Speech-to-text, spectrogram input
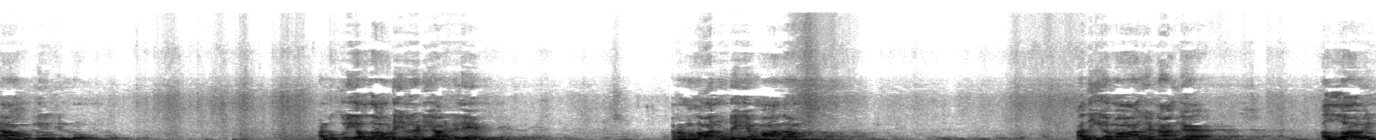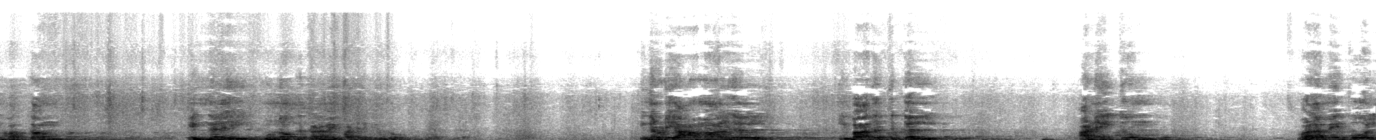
நாம் இருக்கின்றோம். அன்புக்குரிய அல்லாவுடைய நல்லடியார்களே ரமலானுடைய மாதம் அதிகமாக நாங்க அல்லாவின் பக்கம் எங்களை முன்னோக்க கடமைப்பட்டிருக்கின்றோம். எங்களுடைய அமால்கள் இபாதத்துக்கள் அனைத்தும் வளமை போல்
